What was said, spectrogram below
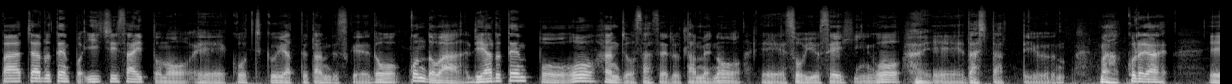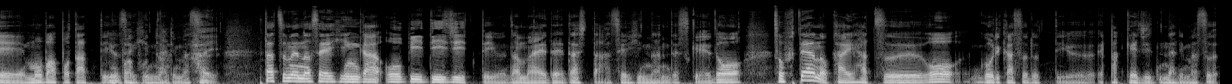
バーチャル店舗 EC サイトの、えー、構築やってたんですけれど、今度はリアル店舗を繁盛させるための、えー、そういう製品を、はい、えー、出したっていう、まあ、これが、えー、モバポタっていう製品になります。はい二つ目の製品が OBDG っていう名前で出した製品なんですけれど、ソフトウェアの開発を合理化するっていうパッケージになります。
